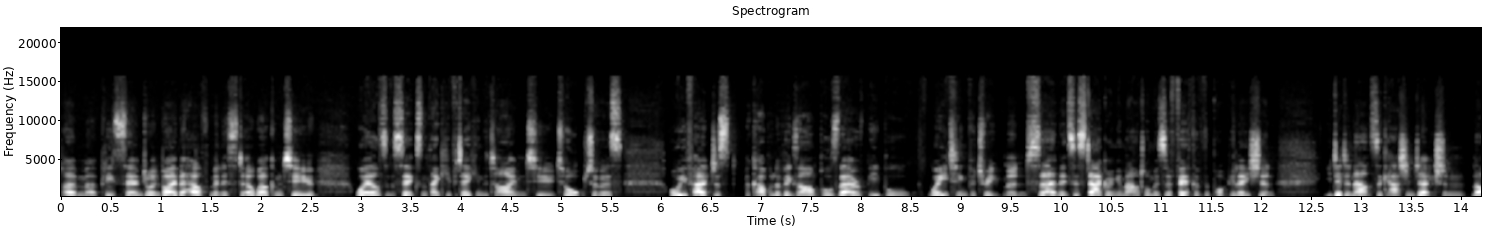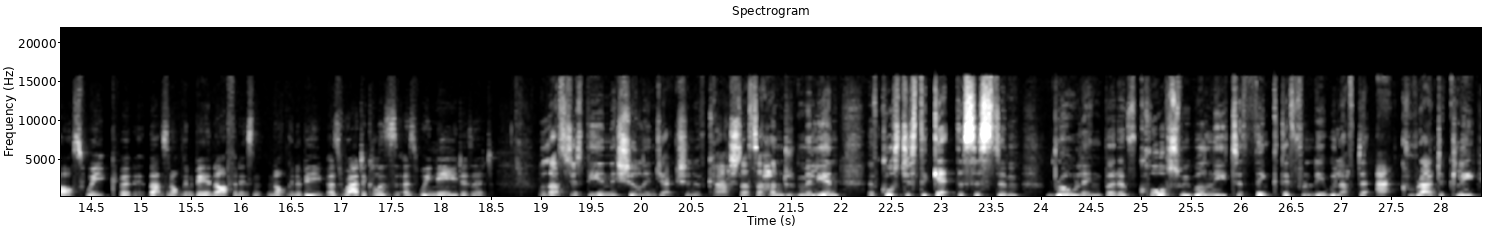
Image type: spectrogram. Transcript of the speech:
I'm uh, pleased to say I'm joined by the Health Minister. Welcome to Wales at Six, and thank you for taking the time to talk to us. Well, we've heard just a couple of examples there of people waiting for treatment, and it's a staggering amount, almost a fifth of the population. You did announce a cash injection last week, but that's not going to be enough, and it's not going to be as radical as, as we need, is it? Well, that's just the initial injection of cash. That's 100 million, of course, just to get the system rolling. But of course, we will need to think differently. We'll have to act radically.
